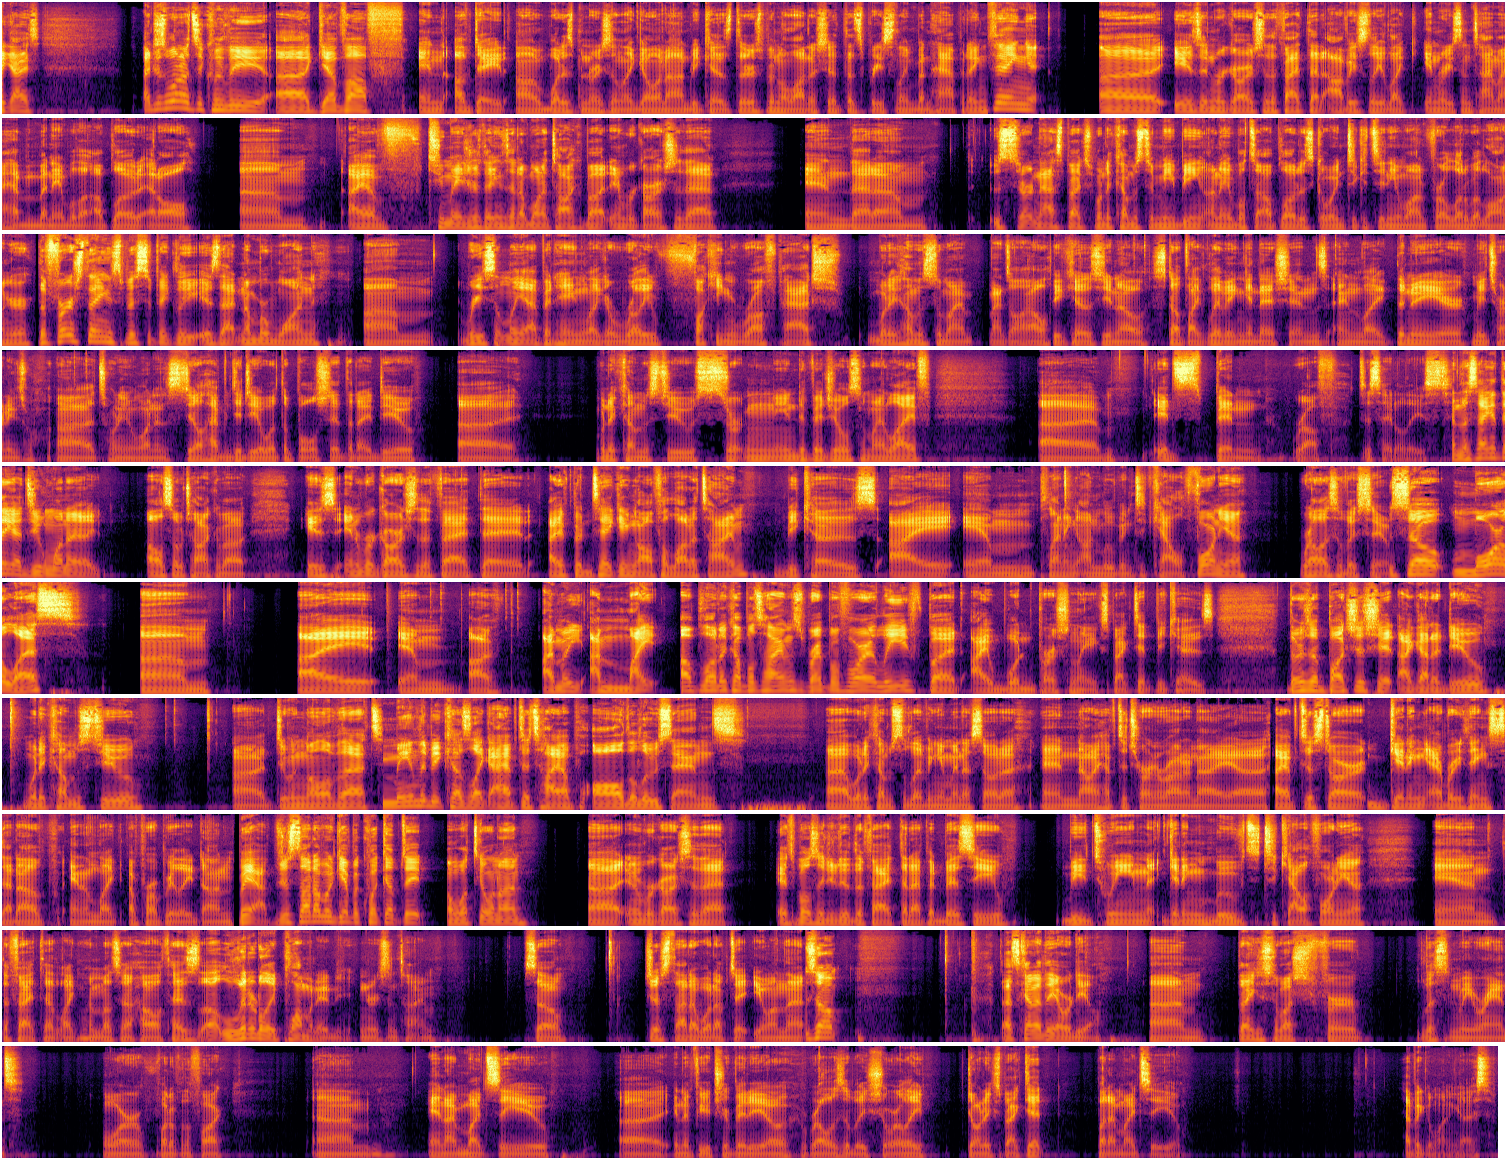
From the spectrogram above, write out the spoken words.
Hey guys, I just wanted to quickly uh, give off an update on what has been recently going on because there's been a lot of shit that's recently been happening. Thing uh, is in regards to the fact that obviously, like in recent time, I haven't been able to upload at all. Um, I have two major things that I want to talk about in regards to that, and that um, certain aspects when it comes to me being unable to upload is going to continue on for a little bit longer. The first thing specifically is that number one, um, recently I've been hitting like a really fucking rough patch when it comes to my mental health because you know stuff like living conditions and like the new year me turning uh 21 and still having to deal with the bullshit that i do uh when it comes to certain individuals in my life um it's been rough to say the least and the second thing i do want to also talk about is in regards to the fact that I've been taking off a lot of time because I am planning on moving to California relatively soon. So more or less, um, I am I I might upload a couple times right before I leave, but I wouldn't personally expect it because there's a bunch of shit I gotta do when it comes to uh, doing all of that. Mainly because like I have to tie up all the loose ends uh, when it comes to living in Minnesota, and now I have to turn around and I uh, I have to start getting everything set up and like appropriately done. But yeah, just thought I would give a quick update on what's going on uh, in regards to that. It's mostly due to the fact that I've been busy between getting moved to California and the fact that like my mental health has uh, literally plummeted in recent time. So just thought I would update you on that. So that's kind of the ordeal. Um, thank you so much for listening to me rant or whatever the fuck. Um, and I might see you uh, in a future video relatively shortly. Don't expect it, but I might see you. Have a good one, guys.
